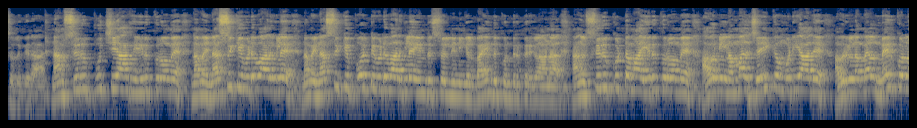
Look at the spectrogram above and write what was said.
சொல்லுகிறார். நாம் சிறு பூச்சியாக இருக்கிறோமே நம்மை நசுக்கி விடுவார்களே நம்மை நசுக்கி போட்டு விடுவார்களே என்று சொல்லி நீங்கள் பயந்து கொண்டிருப்பீர்கள். ஆனால் நாங்கள் சிறு கூட்டமாய் இருக்கிறோமே அவர்கள் நம்மால் ஜெயிக்க முடியாது அவர்கள் நம்மால் மேற்கொள்ள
